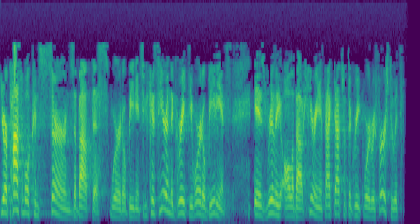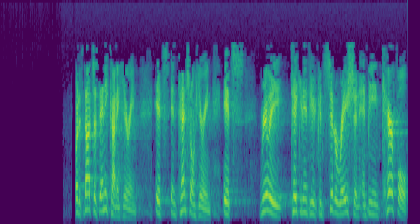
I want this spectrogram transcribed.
your possible concerns about this word obedience. Because here in the Greek, the word obedience is really all about hearing. In fact, that's what the Greek word refers to. It's but it's not just any kind of hearing. It's intentional hearing. It's really taking into consideration and being careful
